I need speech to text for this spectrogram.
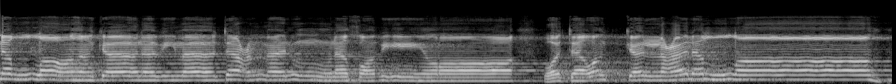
ان الله كان بما تعملون خبيرا وتوكل على الله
